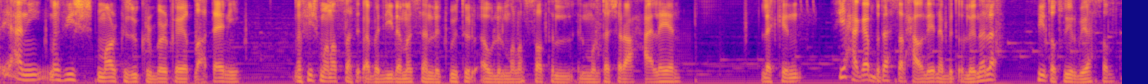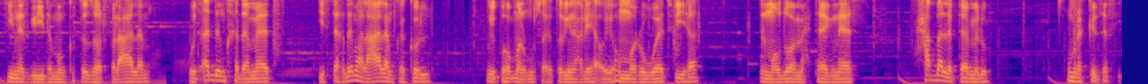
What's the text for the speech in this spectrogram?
يعني مفيش مارك زوكربيرج هيطلع تاني. مفيش منصة هتبقى بديلة مثلا لتويتر أو للمنصات المنتشرة حاليا. لكن في حاجات بتحصل حوالينا بتقول لنا لأ في تطوير بيحصل في ناس جديدة ممكن تظهر في العالم وتقدم خدمات يستخدمها العالم ككل. ويبقوا هم المسيطرين عليها أو هم الرواد فيها. الموضوع محتاج ناس حابة اللي بتعمله ومركزة فيه.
